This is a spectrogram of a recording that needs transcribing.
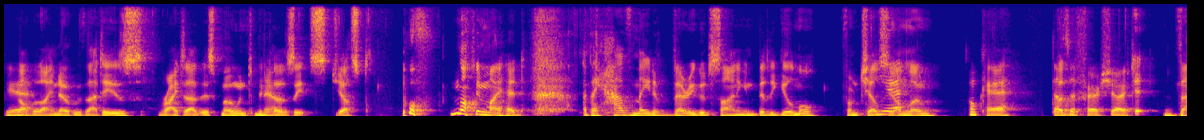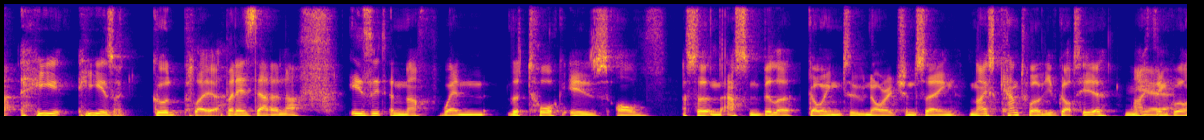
Yeah. Not that I know who that is right at this moment because it's just poof, not in my head. They have made a very good signing in Billy Gilmour from Chelsea Yeah. on loan. okay that's a fair shout That he he is a good player. but is that enough is it enough when the talk is of a certain Aston Villa going to Norwich and saying, "Nice Cantwell you've got here. I think we'll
